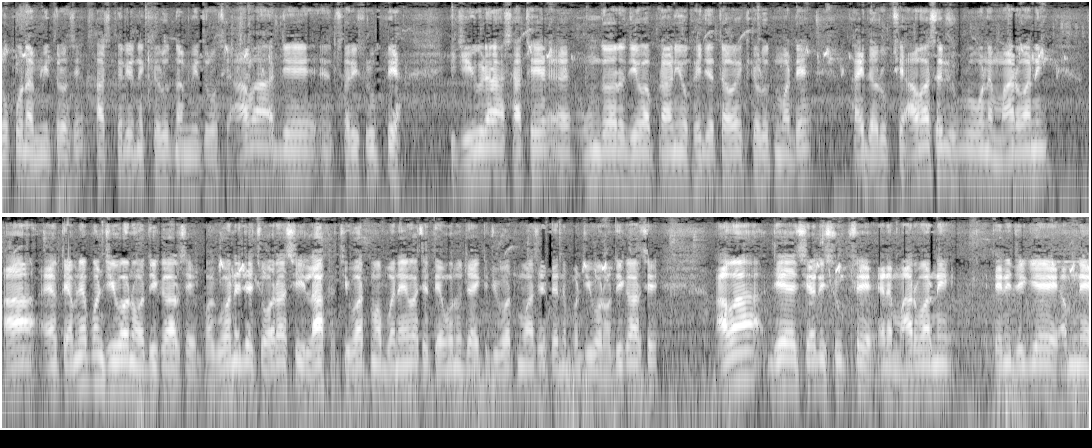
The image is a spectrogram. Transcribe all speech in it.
લોકોના મિત્રો છે, ખાસ કરીને ખેડૂતના મિત્રો છે. આવા જે સરીસૃપ છે જીવડા સાથે ઉંદર જેવા પ્રાણીઓ ખાઈ જતા હોય ખેડૂત માટે ફાયદારૂપ છે. આવા સરીસૃપોને મારવાની આ તેમને પણ જીવવાનો અધિકાર છે. ભગવાને જે ચોરાસી લાખ જીવાત્મા બનાવ્યા છે, તેમાંનું જે એક જીવાત્મા છે, તેને પણ જીવવાનો અધિકાર છે. આવા જે સરીસૃપ છે, એને મારવાની તેની જગ્યાએ અમને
